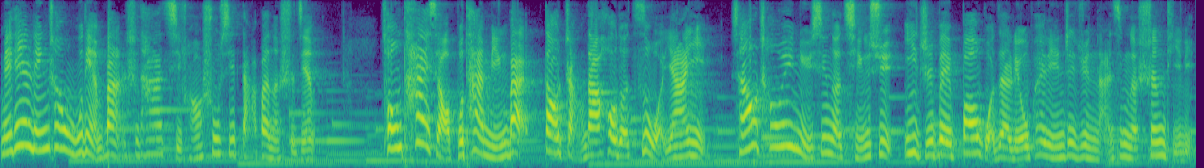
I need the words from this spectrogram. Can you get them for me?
每天凌晨五点半是他起床梳洗打扮的时间。从太小不太明白到长大后的自我压抑，想要成为女性的情绪一直被包裹在刘佩林这具男性的身体里。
